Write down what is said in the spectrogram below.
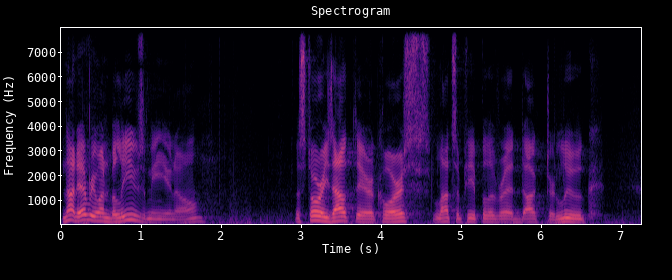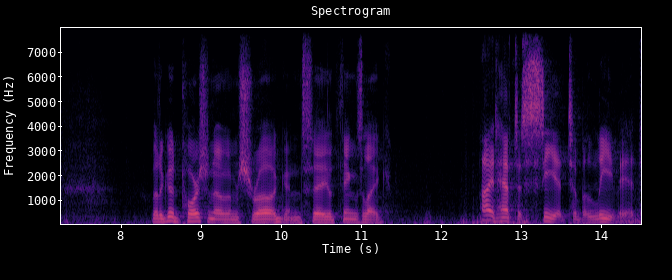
Not everyone believes me, you know. The story's out there, of course. Lots of people have read Dr. Luke, but a good portion of them shrug and say things like, I'd have to see it to believe it.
